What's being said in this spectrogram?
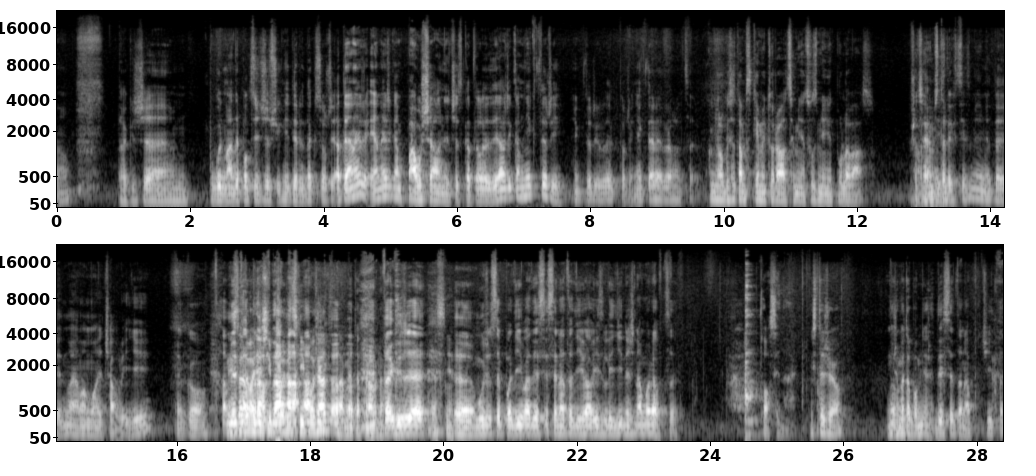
Jo. Takže pokud máte pocit, že všichni ty redaktoři, a to já, neříkám, já neříkám paušálně Česká televize, já říkám někteří, někteří redaktoři, některé relace. A mělo by se tam s těmito relacemi něco změnit podle vás? Přece jenom jste... chci změnit, to je jedno, já mám moje čau lidi, jako, tam je ta politický pořad, tam je ta pravda. Takže Jasně. Uh, můžu se podívat, jestli se na to dívá víc lidí než na Moravce. To asi ne. Myslíte, že jo? Můžeme no, to poměřit. Kdy se to napočítá?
